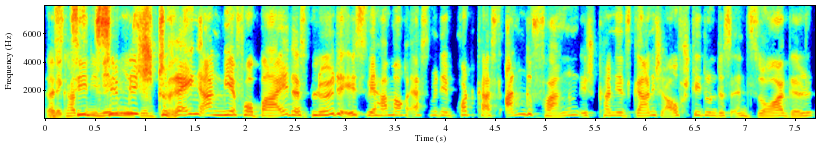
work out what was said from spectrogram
Deine Es Katzen, zieht ziemlich streng an mir vorbei. Das Blöde ist, wir haben auch erst mit dem Podcast angefangen. Ich kann jetzt gar nicht aufstehen und das entsorgen.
